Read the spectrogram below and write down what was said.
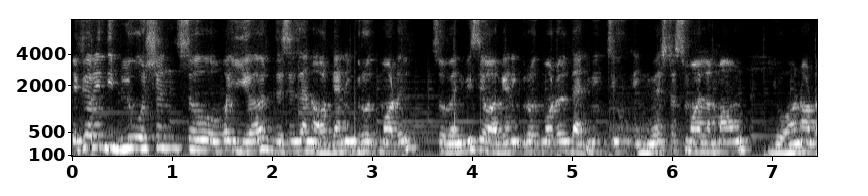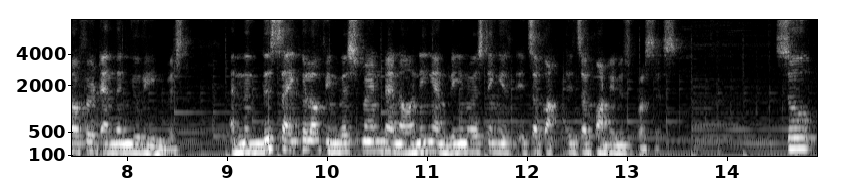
if you're in the blue ocean so over here this is an organic growth model so when we say organic growth model that means you invest a small amount you earn out of it and then you reinvest and then this cycle of investment and earning and reinvesting is it's a it's a continuous process. So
